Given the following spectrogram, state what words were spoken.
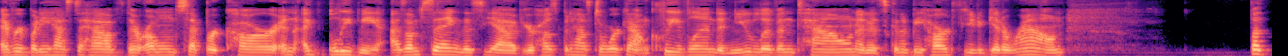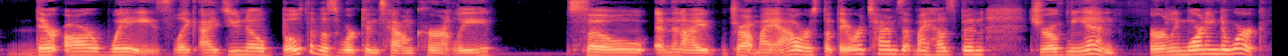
everybody has to have their own separate car. And I believe me, as I'm saying this, yeah, if your husband has to work out in Cleveland and you live in town and it's going to be hard for you to get around, but there are ways. Like I do know both of us work in town currently. So, and then I drop my hours, but there were times that my husband drove me in early morning to work,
